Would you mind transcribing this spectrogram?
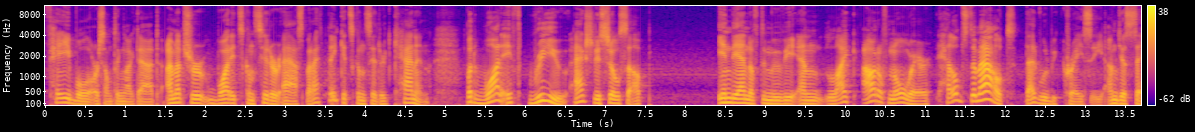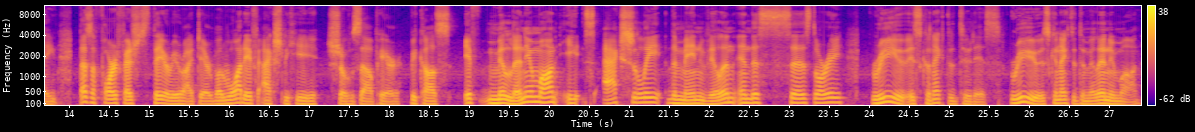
fable or something like that. I'm not sure what it's considered as, but I think it's considered canon. But what if Ryo actually shows up in the end of the movie and like out of nowhere helps them out. That would be crazy. I'm just saying that's a far-fetched theory right there. But what if actually he shows up here? Because if Millennium Millenniummon is actually the main villain in this uh, story, Ryo is connected to this. Ryo is connected to Millennium Millenniummon,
